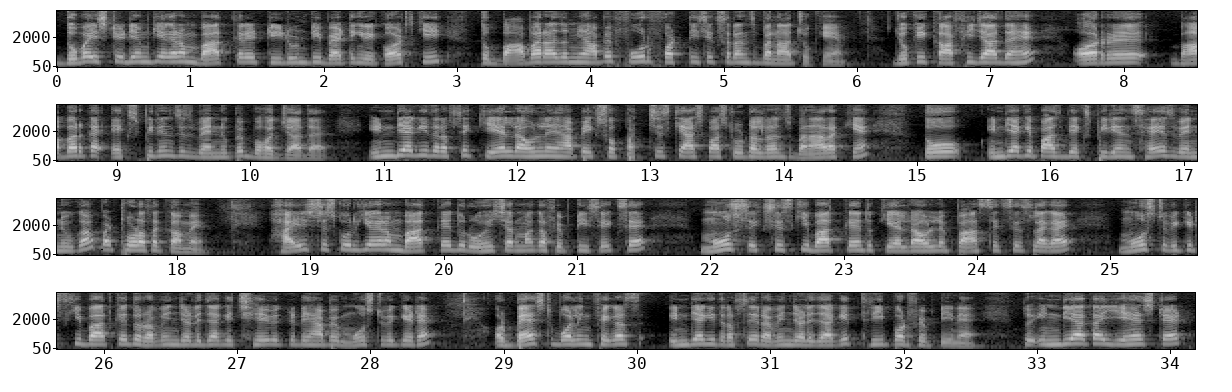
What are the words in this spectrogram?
दुबई स्टेडियम की अगर हम बात करें टी ट्वेंटी बैटिंग रिकॉर्ड्स की तो बाबर आज़म यहाँ पे 446 रन्स बना चुके हैं, जो कि काफ़ी ज़्यादा हैं और बाबर का एक्सपीरियंस इस वेन्यू पे बहुत ज़्यादा है। इंडिया की तरफ़ से के राहुल ने यहाँ पे 125 के आसपास टोटल रन बना रखे हैं। तो इंडिया के पास भी एक्सपीरियंस है इस वेन्यू का बट थोड़ा सा कम है। हाईएस्ट स्कोर की अगर हम बात करें तो रोहित शर्मा का 56 है। मोस्ट सिक्सेस की बात करें तो के राहुल ने पाँच सिक्सेस लगाए। मोस्ट विकेट्स की बात करें तो रविंद्र जडेजा के छः विकेट यहाँ पे मोस्ट विकेट है। और बेस्ट बॉलिंग फिगर्स इंडिया की तरफ़ से रविंद्र जडेजा के थ्री पॉइंट फिफ्टीन है। तो इंडिया का ये है स्टेट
